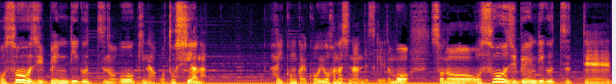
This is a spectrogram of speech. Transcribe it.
お掃除便利グッズの大きな落とし穴。はい、今回こういうお話なんですけれども、その、お掃除便利グッズって、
